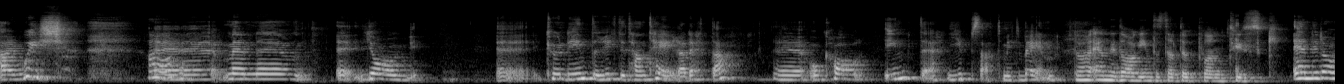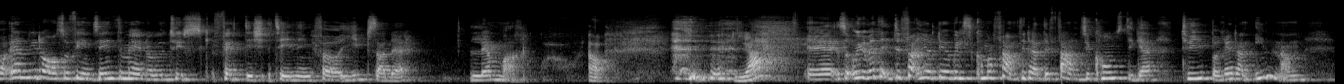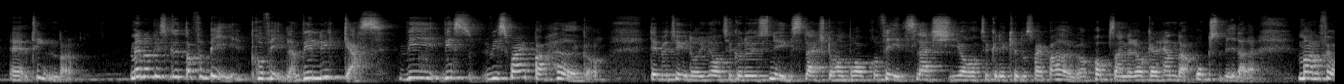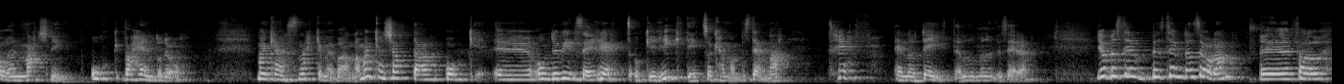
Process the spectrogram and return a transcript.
I wish. Eh, men eh, eh, jag eh, kunde inte riktigt hantera detta eh, och har inte gipsat mitt ben. Du har än idag inte ställt upp på en tysk... Än idag, än idag så finns jag inte med i någon tysk fetish-tidning för gipsade lemmar. Wow. Ja. ja. Eh, så, och jag, vet, det, jag, jag vill komma fram till det att det fanns ju konstiga typer redan innan eh, Tinder. Men om vi skuttar förbi profilen, vi lyckas, vi, vi, vi swipar höger. Det betyder jag tycker du är snygg, slash du har en bra profil, slash jag tycker det är kul att swipa höger, hoppsan det råkade hända och så vidare. Man får en matchning och vad händer då? Man kan snacka med varandra, man kan chatta och eh, om det vill sig rätt och riktigt så kan man bestämma träff eller dejt eller hur man nu vill säga det. Jag bestäm, bestämde en sådan eh, för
